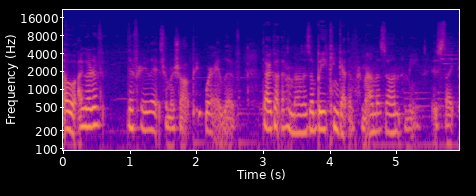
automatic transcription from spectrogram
oh, I got a, the fairy lights from a shop where I live. Though I got them from Amazon, but you can get them from Amazon. I mean, it's like...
